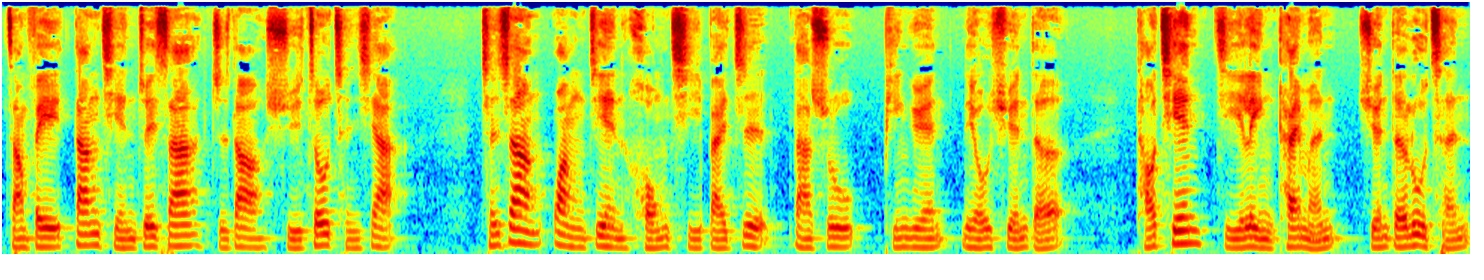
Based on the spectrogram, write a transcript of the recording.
张飞当前追杀，直到徐州城下，城上望见红旗白帜，大书“平原刘玄德”。陶谦急令开门，玄德入城。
